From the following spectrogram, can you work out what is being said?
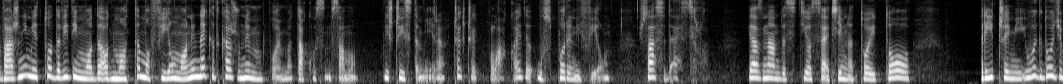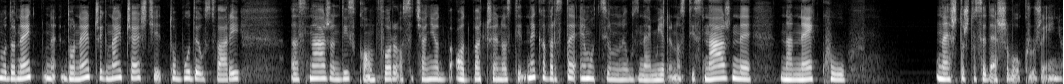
važnije mi je to da vidimo, da odmotamo film. Oni nekad kažu, nemam pojma, tako sam samo iz čista mira. Ček, ček, polako, ajde usporeni film. Šta se desilo? Ja znam da si ti osetljiv na to i to, pričaj mi i uvek dođemo do, ne, do nečeg, najčešće to bude u stvari e, snažan diskomfor, osjećanje odbačenosti, neka vrsta emocionalne uznemirenosti, snažne na neku nešto što se dešava u okruženju.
